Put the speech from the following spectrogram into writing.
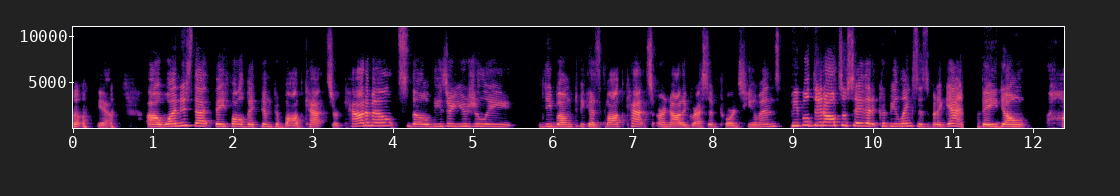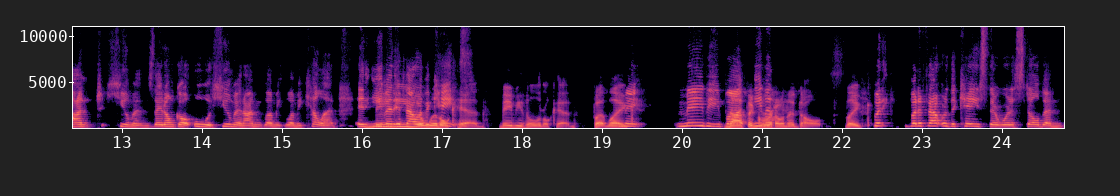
uh, one is that they fall victim to bobcats or catamounts, though these are usually debunked because bobcats are not aggressive towards humans. People did also say that it could be lynxes, but again, they don't hunt humans. They don't go, "Ooh, a human! I'm let me let me kill it." And even if that were the the little case, kid, maybe the little kid, but like may- maybe, but not the even grown adults. Like but but if that were the case, there would have still been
